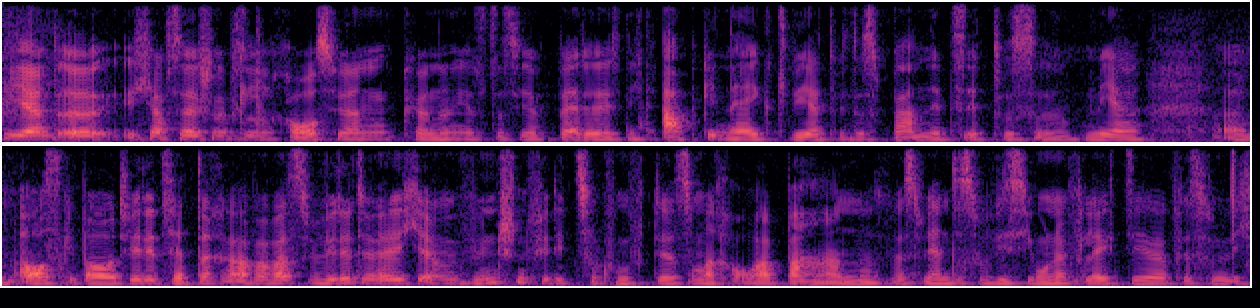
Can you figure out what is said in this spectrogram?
Ja, und äh, ich habe es ja schon ein bisschen raushören können, jetzt, dass ihr beide jetzt nicht abgeneigt werdet, wenn das Bahnnetz etwas äh, mehr ähm, ausgebaut wird etc. Aber was würdet ihr euch ähm, wünschen für die Zukunft der Sommerauer Bahn? Was wären das so Visionen vielleicht, die ihr persönlich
